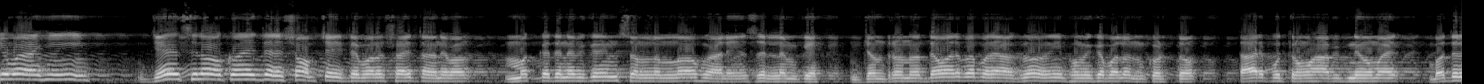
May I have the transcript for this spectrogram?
জুমাহি যে ছিল কুরাইশদের সবচেয়ে বড় শয়তান এবং মক্কাতে নবী করিম সাল্লাল্লাহু আলাইহি সাল্লামকে যন্ত্রণা দেওয়ার ব্যাপারে আগ্রহী ভূমিকা পালন করত। তার পুত্র ওয়াহাব ইবনে উমাইর বদর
